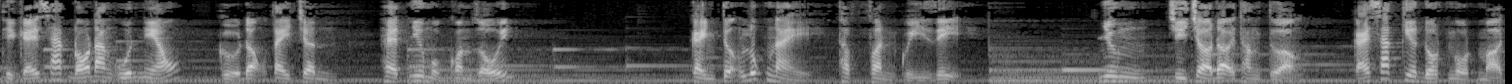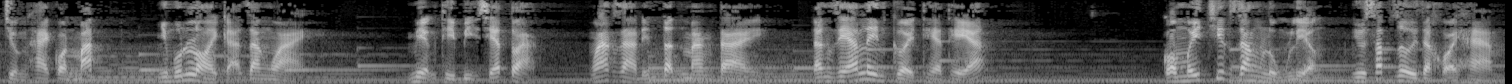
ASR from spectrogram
Thì cái xác đó đang uốn éo, Cử động tay chân, Hệt như một con rối. Cảnh tượng lúc này thập phần quỷ dị. Nhưng chỉ chờ đợi thằng tưởng, Cái xác kia đột ngột mở trường hai con mắt, Như muốn lòi cả ra ngoài. Miệng thì bị xé toạc, Ngoác ra đến tận mang tài Đang ré lên cười thè thé. Có mấy chiếc răng lủng liệng Như sắp rơi ra khỏi hàm.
